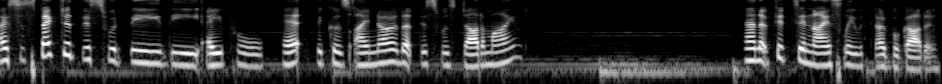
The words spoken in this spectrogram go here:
I suspected this would be the April pet because I know that this was data mined. And it fits in nicely with Noblegarden.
